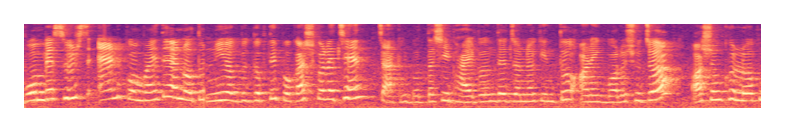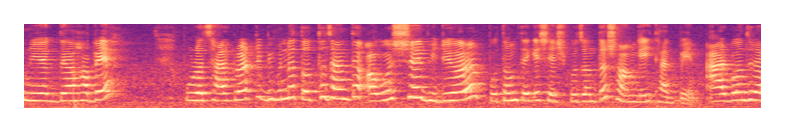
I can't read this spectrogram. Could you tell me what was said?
বোম্বে সুইটস অ্যান্ড কোম্পানিতে নতুন নিয়োগ বিজ্ঞপ্তি প্রকাশ করেছেন। চাকরি প্রত্যাশী ভাই বোনদের জন্য কিন্তু অনেক বড় সুযোগ। অসংখ্য লোক নিয়োগ দেওয়া হবে। পুরো সার্কুলারটি বিভিন্ন তথ্য জানতে অবশ্যই ভিডিওর প্রথম থেকে শেষ পর্যন্ত সঙ্গেই থাকবেন। আর বন্ধুরা,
